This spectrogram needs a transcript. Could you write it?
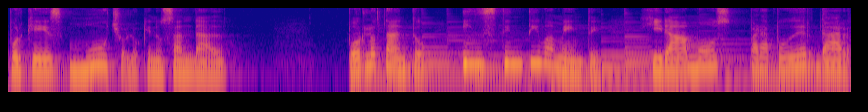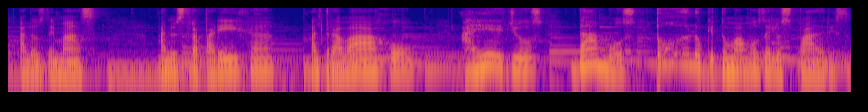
porque es mucho lo que nos han dado. Por lo tanto, instintivamente giramos para poder dar a los demás, a nuestra pareja, al trabajo, a ellos, damos todo lo que tomamos de los padres.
